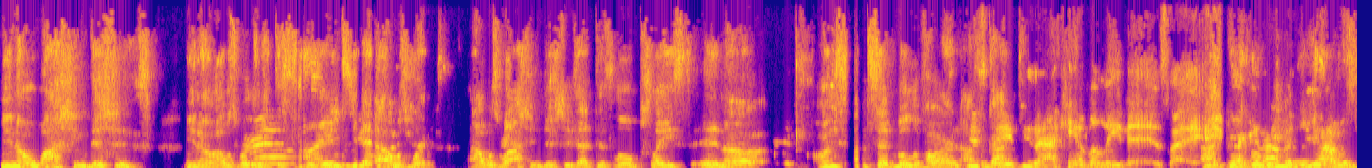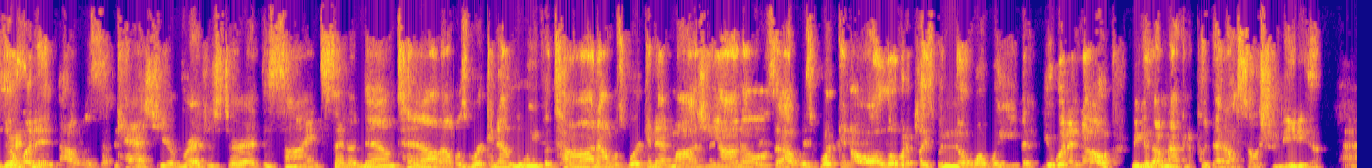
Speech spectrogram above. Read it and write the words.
you know, washing dishes you know, I was working at the science. Yeah, I was working. I was washing dishes at this little place in uh on Sunset Boulevard. I forgot. He's like, I can't believe it. It's like I can't believe it. Yeah, I was doing it. I was a cashier register at the Science Center downtown. I was working at Louis Vuitton. I was working at Maggiano's. I was working all over the place, but no one would even you wouldn't know because I'm not going to put that on social media. Uh,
